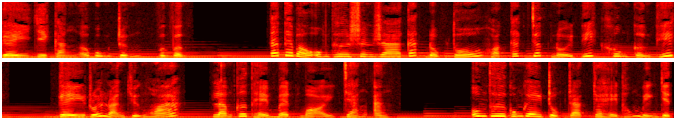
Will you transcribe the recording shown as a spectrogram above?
gây di căn ở bụng trứng vân vân các tế bào ung thư sinh ra các độc tố hoặc các chất nội tiết không cần thiết gây rối loạn chuyển hóa, làm cơ thể mệt mỏi, chán ăn. Ung thư cũng gây trục trặc cho hệ thống miễn dịch,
